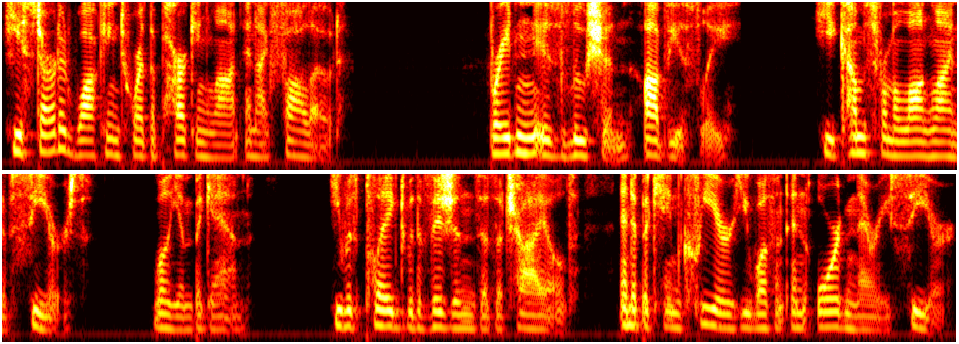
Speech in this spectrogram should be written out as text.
He started walking toward the parking lot and I followed. Braden is Lucian, obviously. He comes from a long line of seers, William began. He was plagued with visions as a child, and it became clear he wasn't an ordinary seer.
